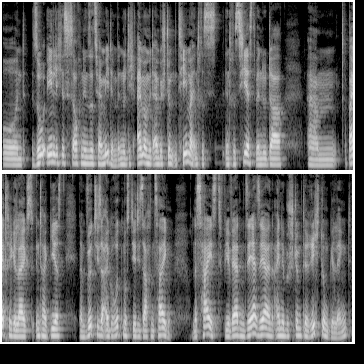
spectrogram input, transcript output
Und so ähnlich ist es auch in den sozialen Medien. Wenn du dich einmal mit einem bestimmten Thema interessierst, wenn du da ähm, Beiträge likest, interagierst, dann wird dieser Algorithmus dir die Sachen zeigen. Und das heißt, wir werden sehr, sehr in eine bestimmte Richtung gelenkt,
